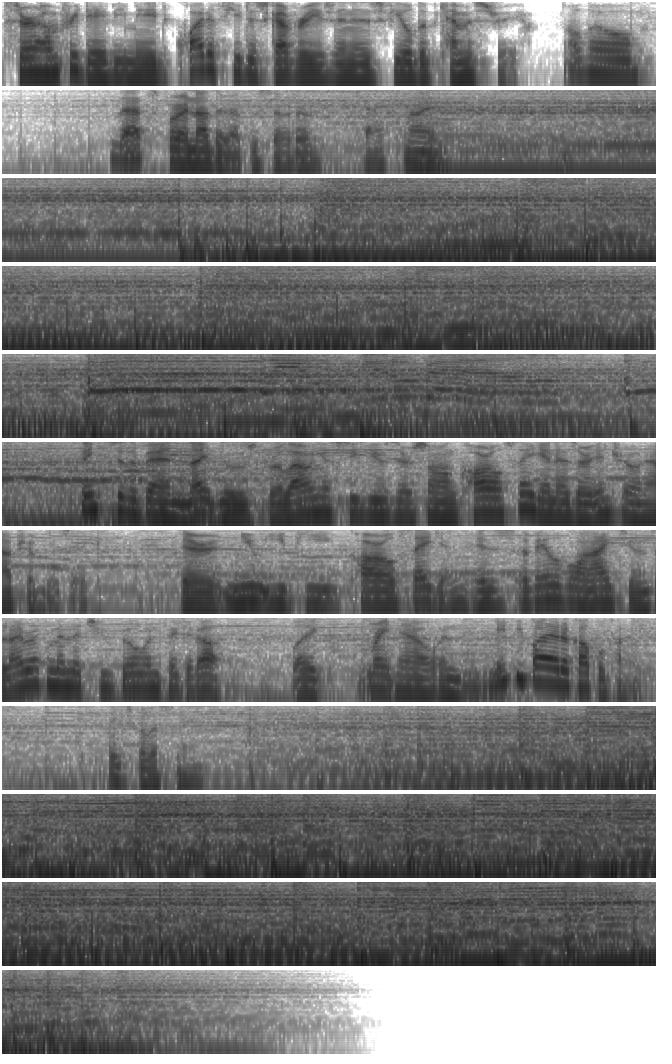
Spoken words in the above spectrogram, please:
Sir Humphry Davy made quite a few discoveries in his field of chemistry, although that's for another episode of Cast 9. Thanks to the band Night Moves for allowing us to use their song Carl Sagan as our intro and outro music. Their new EP, Carl Sagan, is available on iTunes, and I recommend that you go and pick it up, like right now, and maybe buy it a couple times. Thanks for listening.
